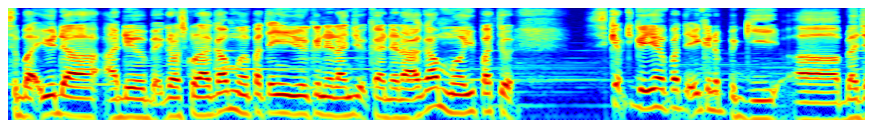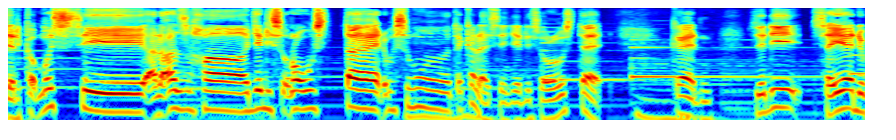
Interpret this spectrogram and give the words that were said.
Sebab you dah ada background sekolah agama? Patutnya you kena lanjutkan dalam agama. You patut Skeptikal yang patutnya kena pergi uh, Belajar dekat Mesir Al-Azhar Jadi seorang ustaz Apa semua. Takkanlah saya jadi seorang ustaz Kan? Jadi saya ada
